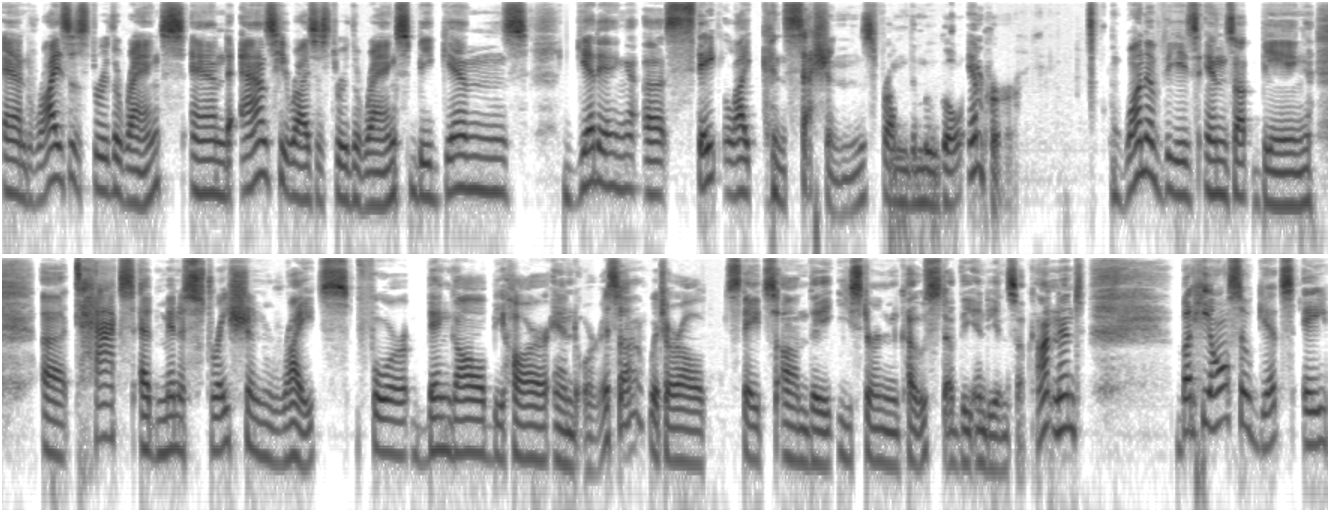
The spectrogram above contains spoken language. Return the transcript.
and rises through the ranks. And as he rises through the ranks, begins getting uh, state like concessions from the Mughal emperor. One of these ends up being uh, tax administration rights for Bengal, Bihar, and Orissa, which are all states on the eastern coast of the Indian subcontinent but he also gets a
